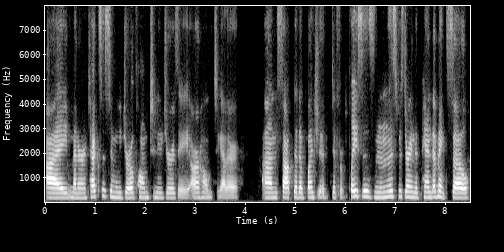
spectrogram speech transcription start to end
I met her in Texas, and we drove home to New Jersey, our home together. Um, stopped at a bunch of different places, and then this was during the pandemic, so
